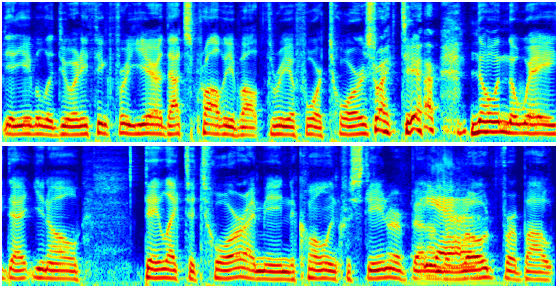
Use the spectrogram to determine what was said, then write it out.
be able to do anything for a year, that's probably about three or four tours right there. Knowing the way that, you know, they like to tour. I mean, Nicole and Christina have been Yeah. on the road for about,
